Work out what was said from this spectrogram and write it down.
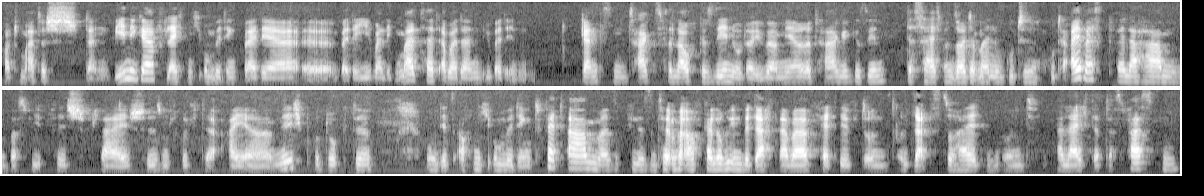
automatisch dann weniger. Vielleicht nicht unbedingt bei der, äh, bei der jeweiligen Mahlzeit, aber dann über den ganzen Tagesverlauf gesehen oder über mehrere Tage gesehen. Das heißt, man sollte mal eine gute, gute Eiweißquelle haben, sowas wie Fisch, Fleisch, Hülsenfrüchte, Eier, Milchprodukte und jetzt auch nicht unbedingt fettarm. Also viele sind ja immer auf Kalorien bedacht, aber Fett hilft und, und Satz zu halten und erleichtert das Fasten.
